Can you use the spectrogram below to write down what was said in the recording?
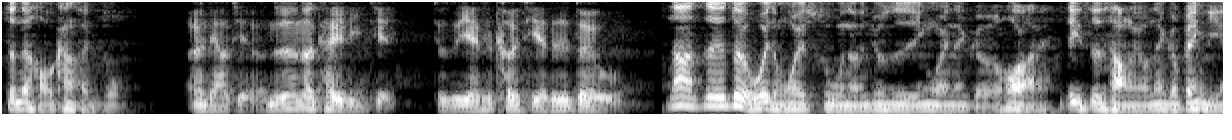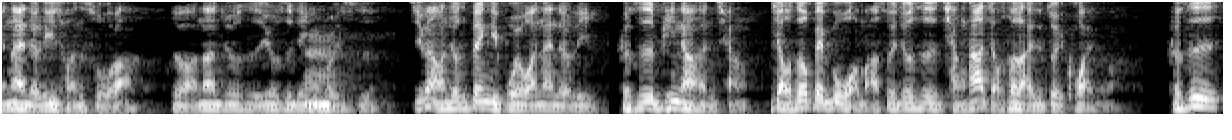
真的好看很多。呃，了解了，那真的可以理解，就是也是可惜的这支队伍。那这支队伍为什么会输呢？就是因为那个后来第四场有那个 Bengi 的奈德利传说啦，对吧？那就是又是另一回事。嗯、基本上就是 Bengi 不会玩奈德利，可是 Pina 很强，角色背不完嘛，所以就是抢他角色来是最快的嘛。可是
